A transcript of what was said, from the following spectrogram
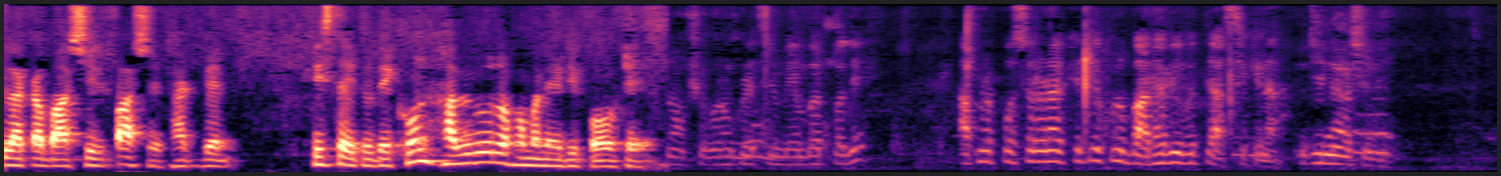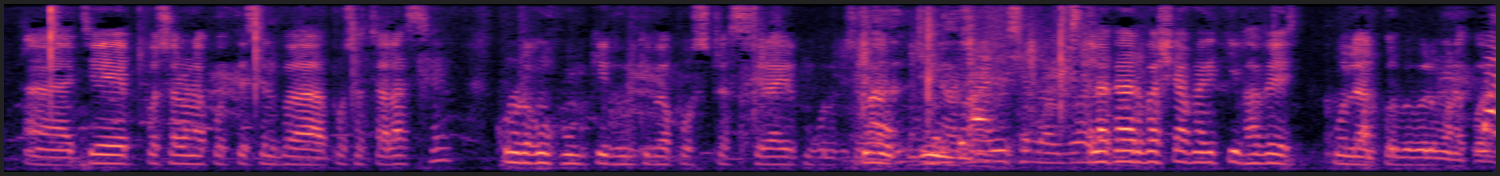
এলাকাবাসীর পাশে থাকবেন। বিস্তারিত দেখুন হাবিবুর রহমানের রিপোর্টে। অংশগ্রহণ করেছেন মেম্বার পদে। আপনার প্রচারণার ক্ষেত্রে কোনো বাধা বিপত্তি আছে কিনা? জি না আসেনি। যে প্রচারণা করতেছেন বা প্রচার চালাচ্ছেন কোনো রকম হুমকি ধুমকি বা পোস্টার সেরা এরকম কোনো কিছু এলাকার বাসী আপনাকে কীভাবে মূল্যায়ন করবে বলে মনে করেন?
